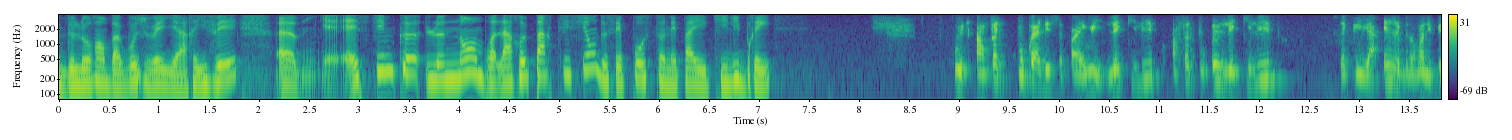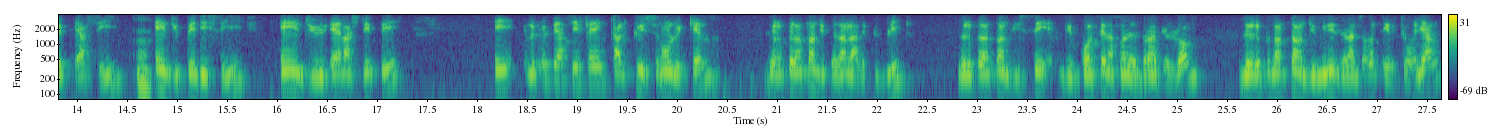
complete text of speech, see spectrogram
de, Laurent Gbagbo, je vais y arriver, euh, estime que le nombre, la répartition de ces postes n'est pas équilibrée. Oui, en fait, pourquoi dire c'est pas oui L'équilibre, en fait, pour eux, l'équilibre, c'est qu'il y a un représentant du PPACI, hum. un du PDCI, du RHDP. Et le PPAC fait un calcul selon lequel le représentant du président de la République, le représentant du, du Conseil national des droits de l'homme, le représentant du ministre de l'administration territoriale,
